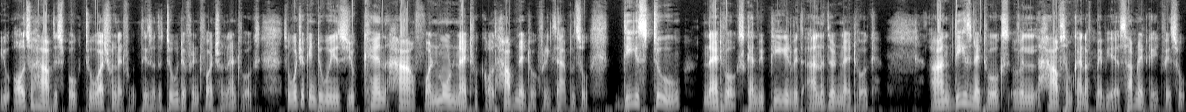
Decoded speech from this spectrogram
you also have the spoke two virtual network. These are the two different virtual networks. So what you can do is you can have one more network called hub network for example. So these two networks can be peered with another network and these networks will have some kind of maybe a subnet gateway. So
